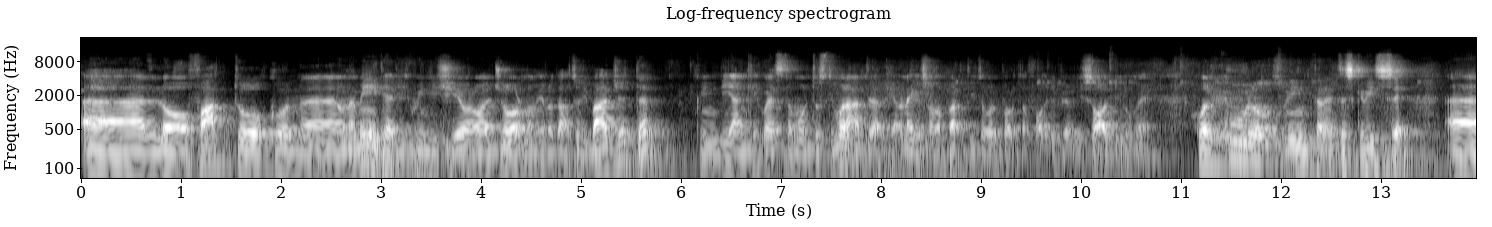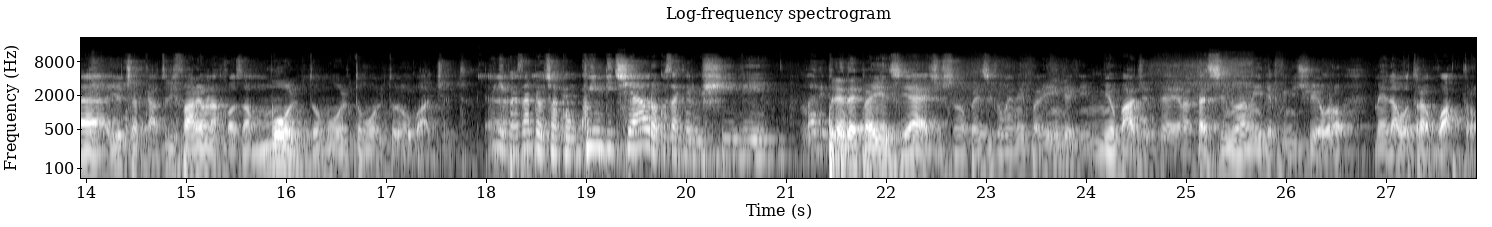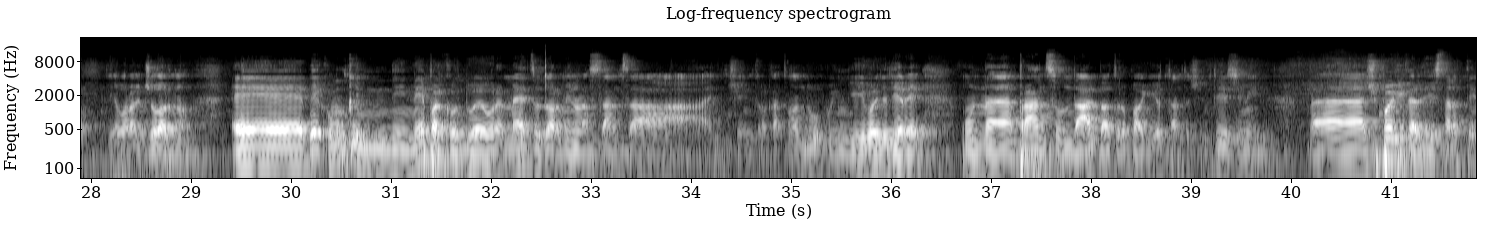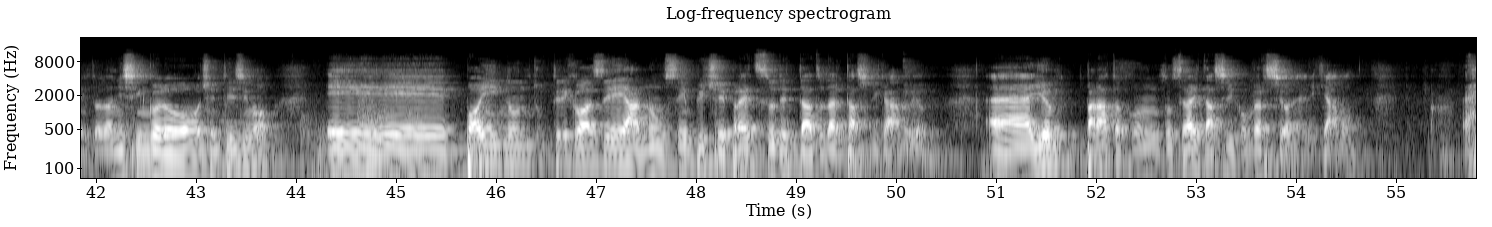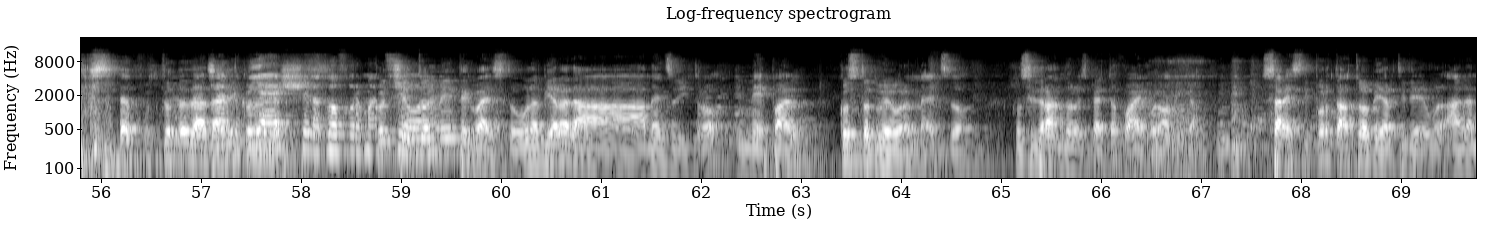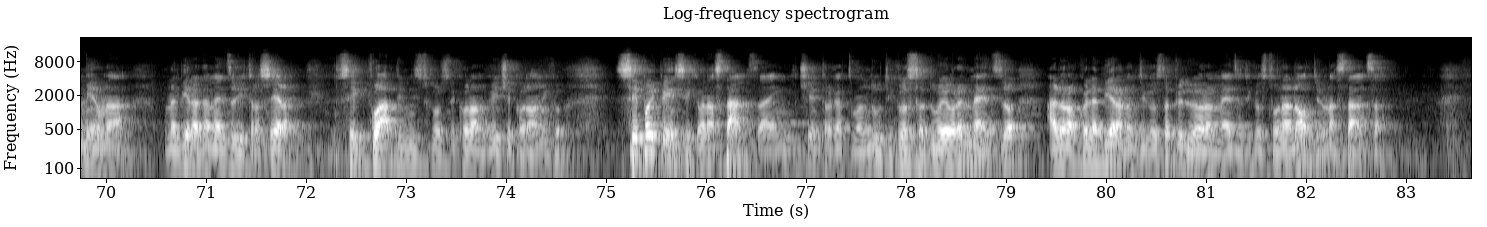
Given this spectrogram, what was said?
Eh, l'ho fatto con eh, una media di 15 euro al giorno, mi ero dato di budget, quindi anche questo molto stimolante perché non è che sono partito col portafoglio pieno di soldi come qualcuno su internet scrisse, eh, io ho cercato di fare una cosa molto molto molto low budget quindi per esempio cioè, con 15 euro cosa che riuscivi? Ma dipende dai paesi, eh. ci sono paesi come Nepal e India che il mio budget realtà essendo una media 15 euro me ne davo 3 o 4 euro al giorno. E beh comunque in Nepal con 2 euro e mezzo dormi in una stanza in centro a Kathmandu, quindi voglio dire un pranzo, un dalba te lo paghi 80 centesimi. Eh, ci puoi vivere, devi stare attento ad ogni singolo centesimo e poi non tutte le cose hanno un semplice prezzo dettato dal tasso di cambio. Eh, io ho imparato a considerare i tassi di conversione, li chiamo. Ex, appunto, da, certo, qui esce la tua formazione. Concettualmente questo, una birra da mezzo litro in Nepal costa 2,5 euro, considerandolo rispetto a qua economica, quindi saresti portato a berti almeno una, una birra da mezzo litro a sera se guardi il discorso economico, dice economico. Se poi pensi che una stanza in centro a Kathmandu ti costa 2,5 euro, allora quella birra non ti costa più 2,5 euro, ti costa una notte in una stanza.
